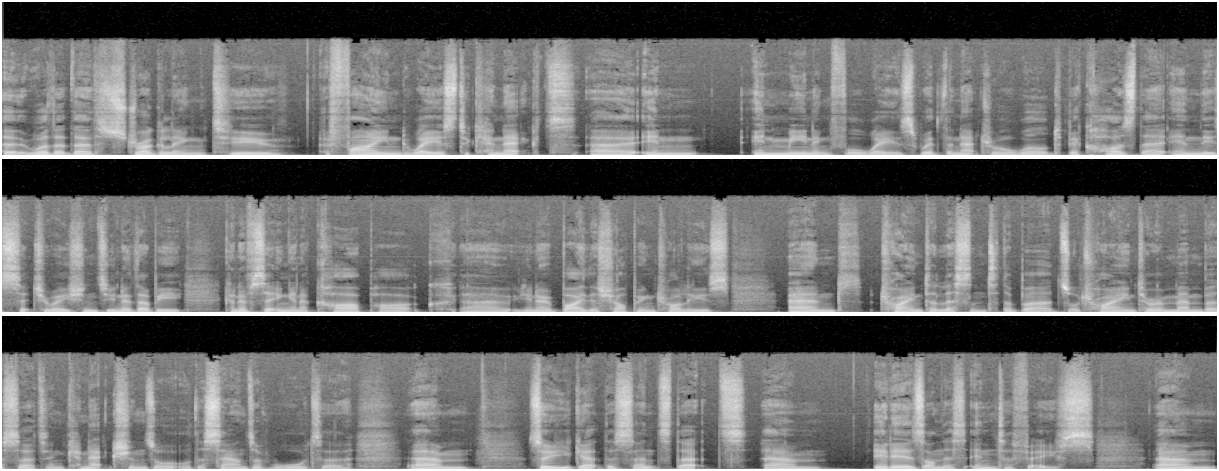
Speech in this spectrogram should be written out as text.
uh, that they're struggling to find ways to connect uh, in in meaningful ways with the natural world because they're in these situations. You know, they'll be kind of sitting in a car park, uh, you know, by the shopping trolleys and trying to listen to the birds or trying to remember certain connections or, or the sounds of water. Um, so you get the sense that um, it is on this interface. Um,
